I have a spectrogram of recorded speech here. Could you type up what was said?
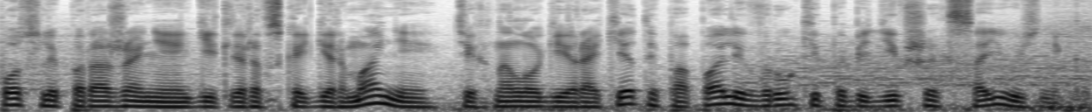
После поражения гитлеровской Германии технологии ракеты попали в руки победивших союзников.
